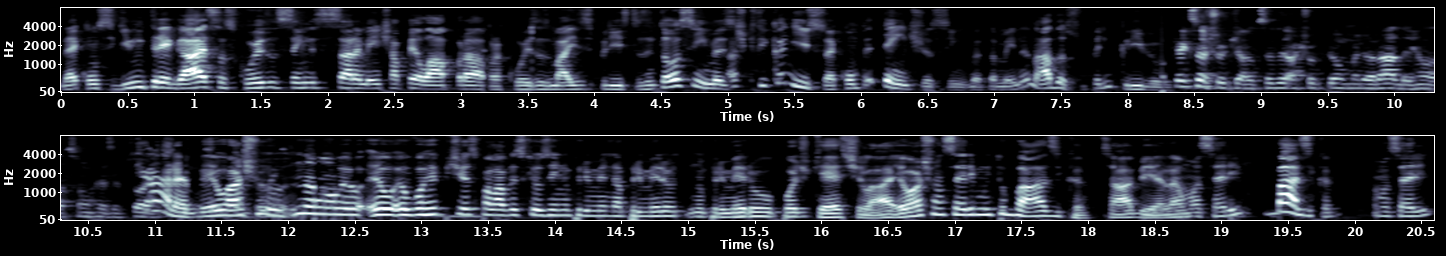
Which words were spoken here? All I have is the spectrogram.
né, conseguiu entregar essas coisas sem necessariamente apelar para coisas mais explícitas. Então, assim, mas acho que fica nisso, é competente, assim, mas também não é nada super incrível. O que, é que você achou, Thiago? Você achou que deu uma melhorada em relação ao receptor? Cara, eu acho. Não, eu, eu, eu, vou repetir as palavras que eu usei no primeiro, na primeiro, no primeiro podcast lá. Eu acho uma série muito básica, sabe? Ela é uma série básica. É uma série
